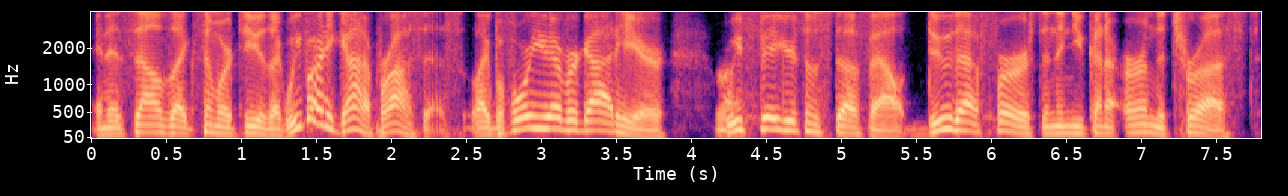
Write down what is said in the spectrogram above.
And it sounds like similar to you. is like we've already got a process. Like before you ever got here, right. we figured some stuff out. Do that first, and then you kind of earn the trust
